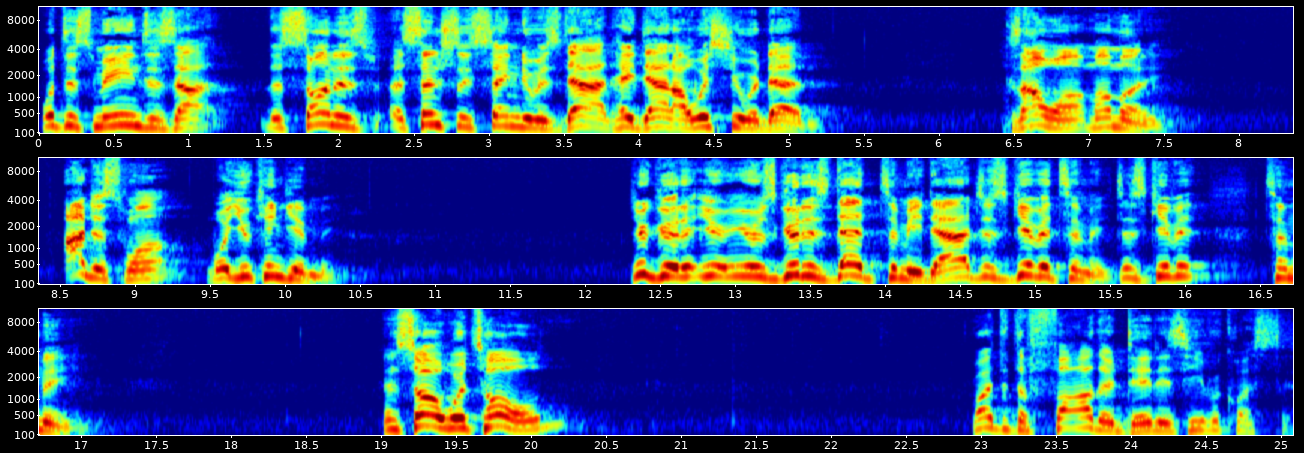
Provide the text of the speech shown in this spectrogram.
What this means is that the son is essentially saying to his dad, Hey, dad, I wish you were dead because I want my money. I just want what you can give me. You're good at, you're, you're as good as dead to me, Dad. Just give it to me. Just give it to me. And so we're told, right, that the father did as he requested.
